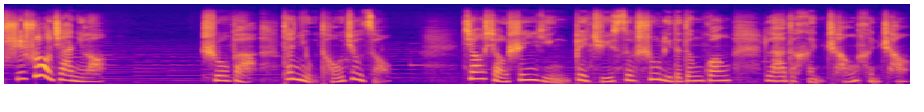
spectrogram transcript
谁说我嫁你了？”说罢，他扭头就走，娇小身影被橘色疏离的灯光拉得很长很长。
